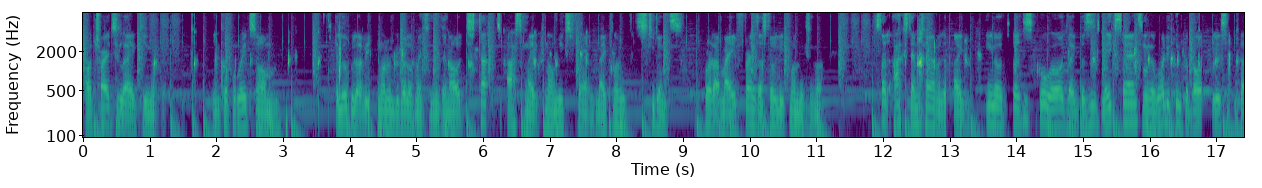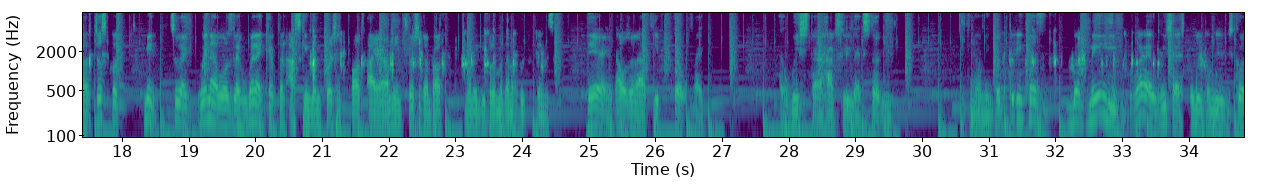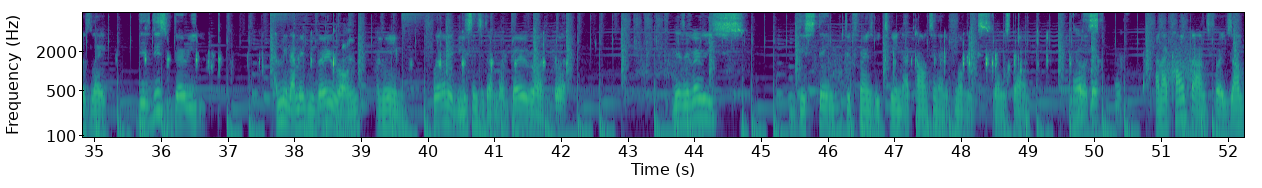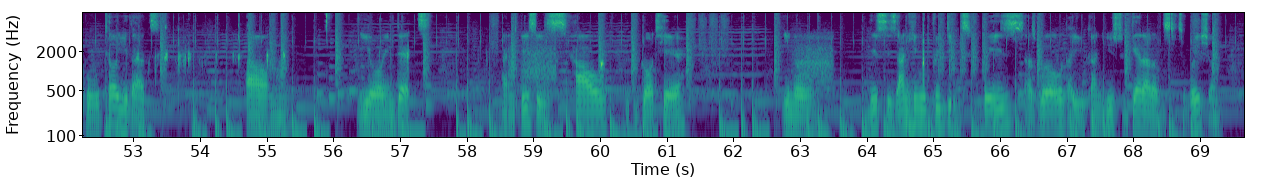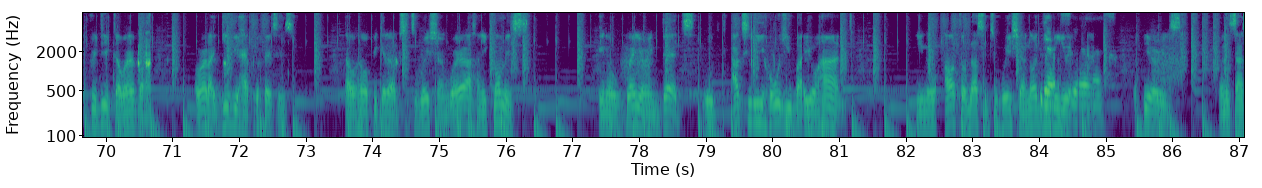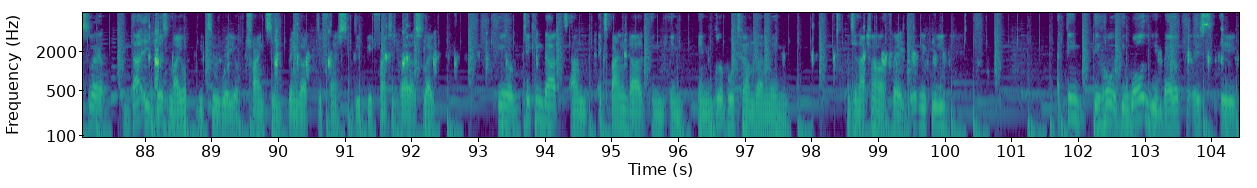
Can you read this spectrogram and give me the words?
I'll try to like you know incorporate some a little bit of economic development in it, and I would start to ask my economics friend, my economic students, brother, my friends that study economics, you know, start ask them terms like, you know, does this go well? Like, does this make sense? You know, what do you think about this and that? Just cause, I mean, so like when I was like when I kept on asking them questions about I mean, questions about economic development and all those things, there, that was when I actually felt like I wish that I actually like studied economics, but because, but mainly why I wish I studied economics is because like there's this very, I mean, I may be very wrong. I mean, whoever may be listening to them, I'm very wrong, but there's a very distinct difference between accounting and economics. You understand? Because yes, yes, yes. an accountant, for example, will tell you that um, you're in debt, and this is how got here. You know, this is, and he will predict ways as well that you can use to get out of the situation predict, however, or rather give you hypotheses that will help you get out of the situation. Whereas an economist, you know, when you're in debt, would actually hold you by your hand, you know, out of that situation, not yes, giving you yes. theories. When it sounds like that is just my own little way of trying to bring out difference, the differences rather. So like, you know, taking that and expanding that in in in global terms and in international affairs. Basically, I think the whole the world would be a better place if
